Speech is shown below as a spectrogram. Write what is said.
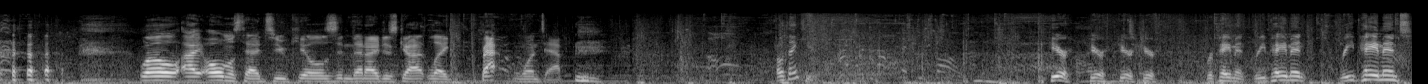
well, I almost had two kills, and then I just got, like, bat one tap. oh, thank you. Here, here, here, here. Repayment, repayment, repayment!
